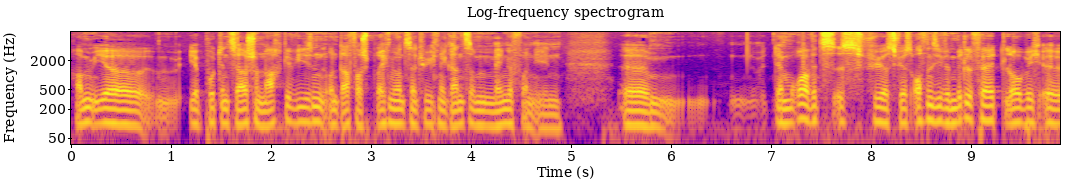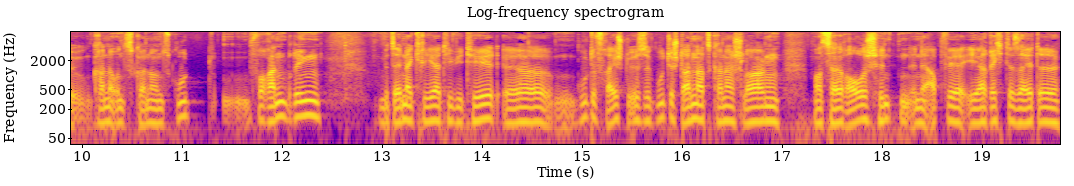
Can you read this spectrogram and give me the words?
haben ihr, ihr Potenzial schon nachgewiesen und da versprechen wir uns natürlich eine ganze Menge von ihnen. Ähm, der Morawitz ist fürs, fürs offensive Mittelfeld, glaube ich, äh, kann, er uns, kann er uns gut voranbringen. Mit seiner Kreativität, äh, gute Freistöße, gute Standards kann er schlagen. Marcel Rausch hinten in der Abwehr, eher rechte Seite,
